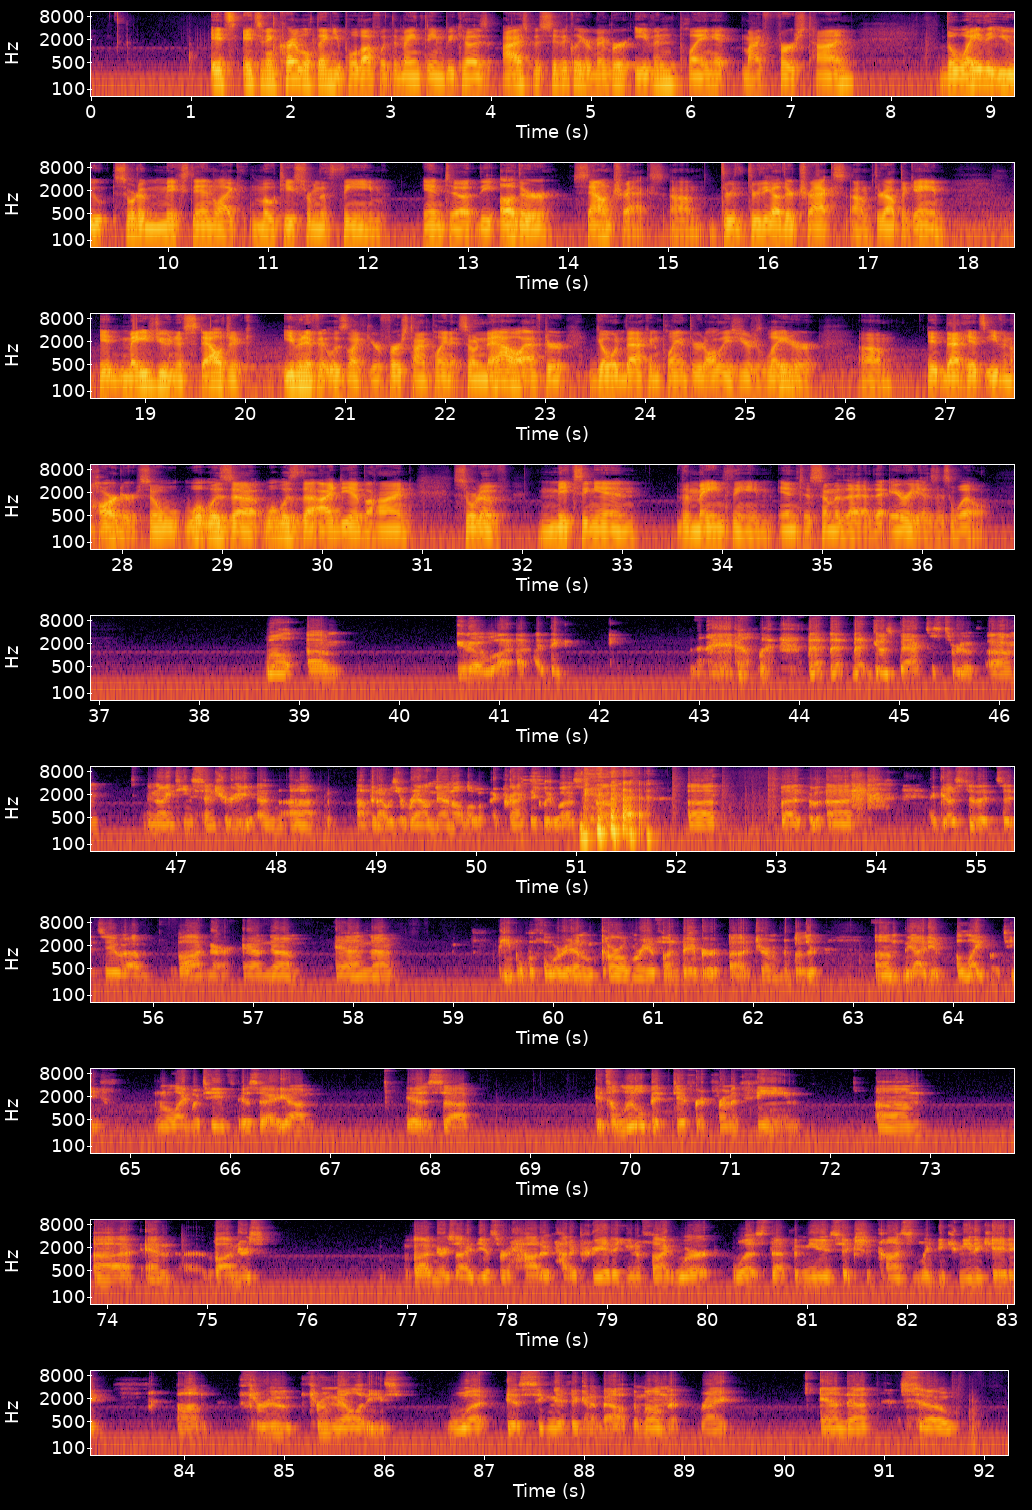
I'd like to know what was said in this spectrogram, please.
it's it's an incredible thing you pulled off with the main theme because I specifically remember even playing it my first time, the way that you sort of mixed in like motifs from the theme into the other soundtracks um, through through the other tracks um, throughout the game, it made you nostalgic even if it was like your first time playing it. So now after going back and playing through it all these years later. Um, it, that hits even harder. So what was uh, what was the idea behind sort of mixing in the main theme into some of the, the areas as well? Well, um, you know, I, I think that, that, that goes back to sort of um, the 19th century, and uh, not that I was around then, although I practically was. Um, uh, but uh, it goes to the to, to um, Wagner and um, and uh, people before him, Carl Maria von Weber, uh, German composer, um, the idea of a leitmotif. And the leitmotif is a um, is uh, it's a little bit different from a theme, um, uh, and Wagner's Wagner's idea, sort of how to how to create a unified work, was that the music should constantly be communicating um, through through melodies what is significant about the moment, right? And uh, so,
